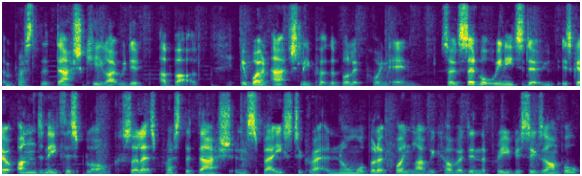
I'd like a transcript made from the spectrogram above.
and press the dash key like we did above, it won't actually put the bullet point in. So instead what we need to do is go underneath this block. So let's press the dash and space to create a normal bullet point like we covered in the previous example.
